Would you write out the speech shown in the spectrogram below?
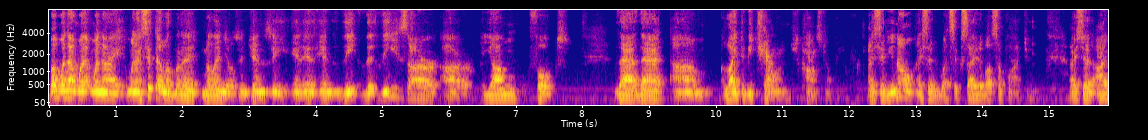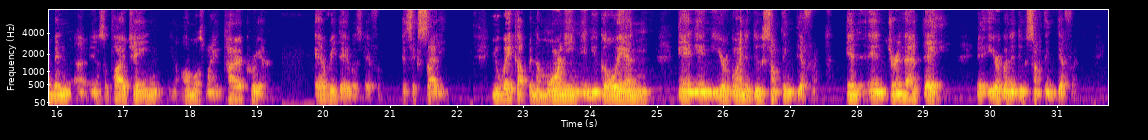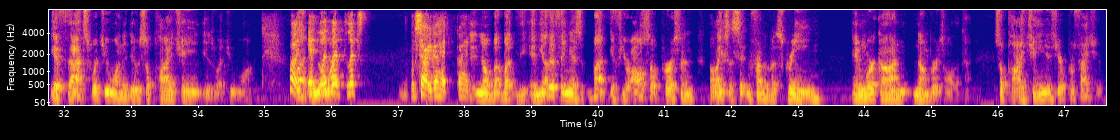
But when I when, when I when I sit down with millennials and Gen Z, and and, and the, the, these are are young folks that that um, like to be challenged constantly. I said, you know, I said, what's exciting about supply chain? I said, I've been uh, in supply chain you know, almost my entire career. Every day was different. It's exciting. You wake up in the morning and you go in and, and you're going to do something different and, and during that day, you're going to do something different. If that's what you want to do, supply chain is what you want. Well, eh, you let, let, let's. Sorry, go ahead. Go ahead. No, but but the and the other thing is, but if you're also a person that likes to sit in front of a screen and work on numbers all the time, supply chain is your profession.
